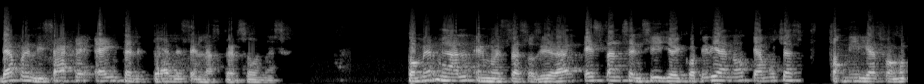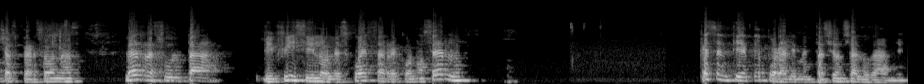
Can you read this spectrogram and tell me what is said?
de aprendizaje e intelectuales en las personas. Comer mal en nuestra sociedad es tan sencillo y cotidiano que a muchas familias o a muchas personas les resulta difícil o les cuesta reconocerlo. ¿Qué se entiende por alimentación saludable?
